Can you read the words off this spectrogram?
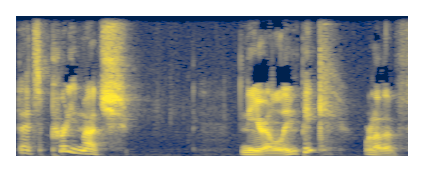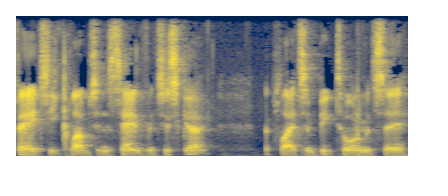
That's pretty much near Olympic, one of the fancy clubs in San Francisco. They played some big tournaments there,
